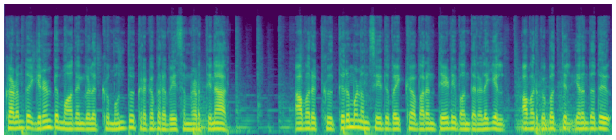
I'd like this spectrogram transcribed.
கடந்த இரண்டு மாதங்களுக்கு முன்பு கிரகப்பிரவேசம் நடத்தினார். அவருக்கு திருமணம் செய்து வைக்க வரன் தேடி வந்த நிலையில் அவர் விபத்தில் இறந்தது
